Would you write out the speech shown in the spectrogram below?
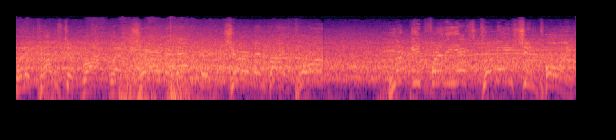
When it comes to Brock Lesnar, German after German by Brock. Looking for the exclamation point.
